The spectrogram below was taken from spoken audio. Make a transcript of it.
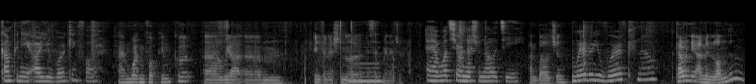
What company are you working for? I'm working for PIMCO. Uh, we are um, international asset manager. And what's your nationality? I'm Belgian. Where do you work now? Currently, I'm in London.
